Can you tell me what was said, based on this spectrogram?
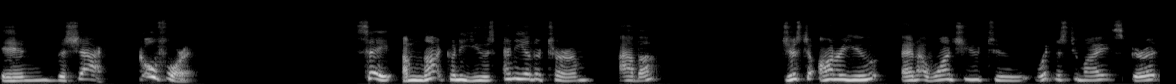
in the shack Go for it. Say, I'm not going to use any other term, Abba, just to honor you. And I want you to witness to my spirit,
